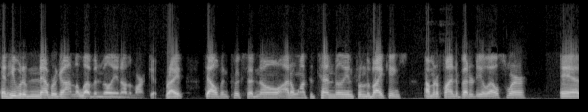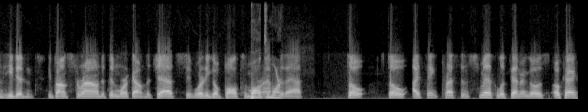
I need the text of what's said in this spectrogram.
and he would have never gotten 11 million on the market, right? Dalvin Cook said, "No, I don't want the 10 million from the Vikings. I'm going to find a better deal elsewhere." And he didn't. He bounced around. It didn't work out in the Jets. Where did he go? Baltimore. Baltimore. After that. So, so I think Preston Smith looked at it and goes, "Okay,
